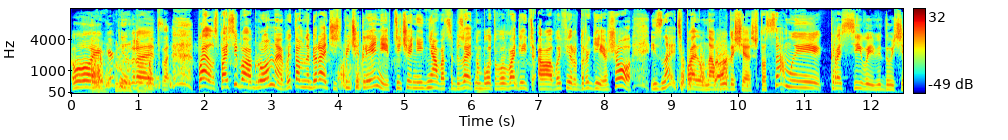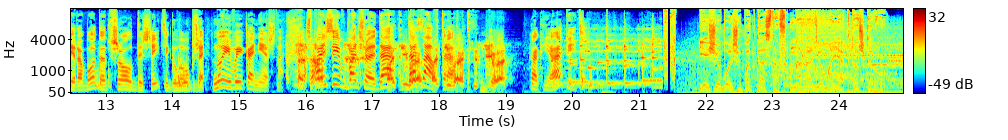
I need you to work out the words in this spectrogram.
Ой, как мне Круто. нравится. Павел, спасибо огромное. Вы там набираетесь впечатлений. В течение дня вас обязательно будут выводить а, в эфир другие шоу. И знаете, Павел, на Да. будущее, что самые красивые ведущие работают в шоу «Дышите глубже». Ну и вы, конечно. Спасибо большое. До, спасибо, до завтра. спасибо, счастливо. Как я опять? Еще больше подкастов на радиомаяк.ру.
